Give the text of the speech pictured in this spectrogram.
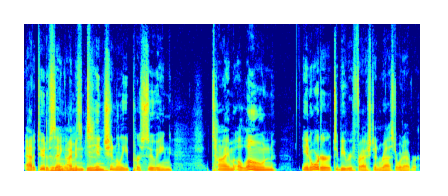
attitude of saying, I'm intentionally good. pursuing time alone in order to be refreshed and rest or whatever.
